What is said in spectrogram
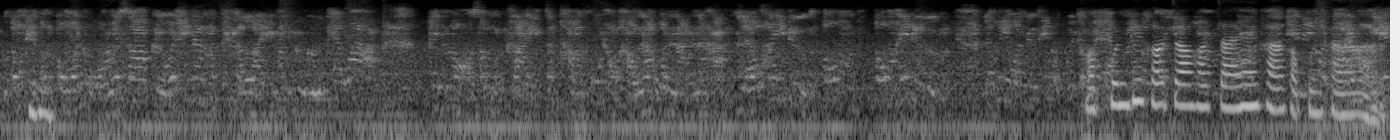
กูต้องเรียนตรง ขอบคุณที่เขาจอเข้าใจให้ค่ะ ขอบคุณค่ะหนูเรีย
